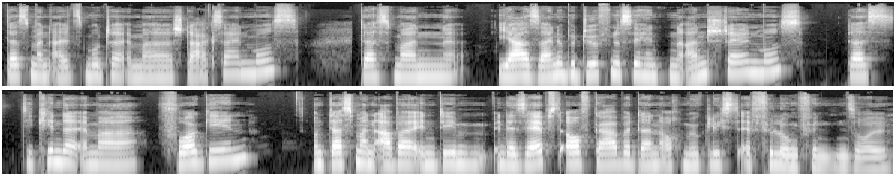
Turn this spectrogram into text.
dass man als Mutter immer stark sein muss, dass man ja seine Bedürfnisse hinten anstellen muss, dass die Kinder immer vorgehen und dass man aber in dem in der Selbstaufgabe dann auch möglichst Erfüllung finden soll.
